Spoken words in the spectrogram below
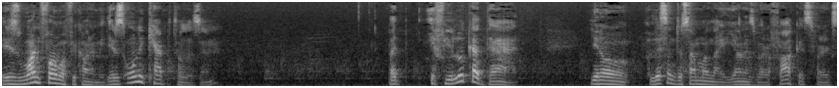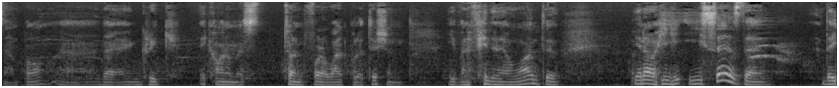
There is one form of economy. There's only capitalism. But if you look at that you know listen to someone like Yanis Varoufakis for example uh, the Greek economist turned for a while politician even if he didn't want to. You know he, he says that the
